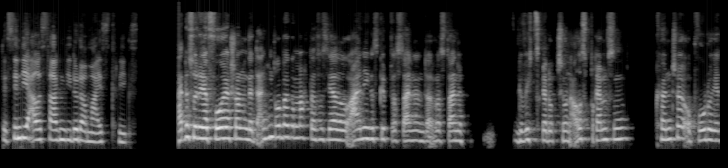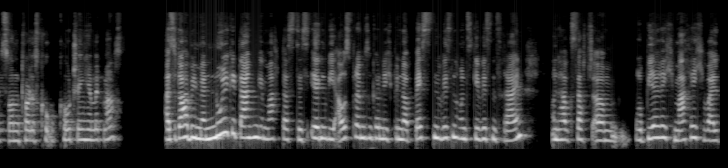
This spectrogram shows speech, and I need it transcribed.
Das sind die Aussagen, die du da meist kriegst. Hattest du dir vorher schon Gedanken darüber gemacht, dass es ja so einiges gibt, was deine, was deine Gewichtsreduktion ausbremsen könnte, obwohl du jetzt so ein tolles Co Coaching hier mitmachst? Also da habe ich mir null Gedanken gemacht, dass das irgendwie ausbremsen könnte. Ich bin da besten Wissen und Gewissens rein und habe gesagt, ähm, probiere ich, mache ich, weil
